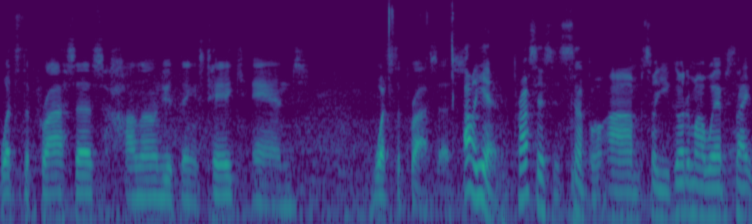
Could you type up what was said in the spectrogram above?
what's the process? How long do things take? And what's the process? Oh yeah, the process is simple. Um, so you go to my website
